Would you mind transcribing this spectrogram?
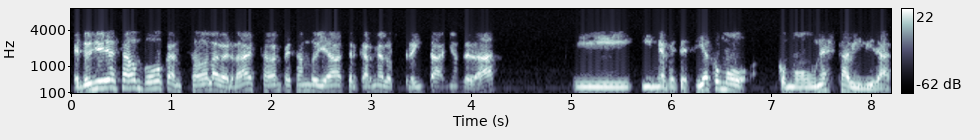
Entonces yo ya estaba un poco cansado, la verdad, estaba empezando ya a acercarme a los 30 años de edad y, y me apetecía como, como una estabilidad.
